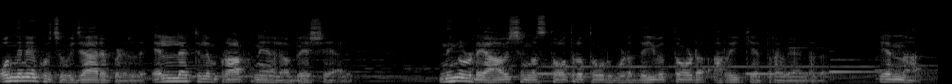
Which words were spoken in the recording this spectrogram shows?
ഒന്നിനെക്കുറിച്ച് വിചാരപ്പെടരുത്. എല്ലാറ്റിലും പ്രാർത്ഥനയാലും അപേക്ഷയാലും. നിങ്ങളുടെ ആവശ്യങ്ങൾ സ്തോത്രത്തോടുകൂടെ ദൈവത്തോട് അറിയിക്കുക എത്ര വേണ്ടത്? എന്നാൽ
